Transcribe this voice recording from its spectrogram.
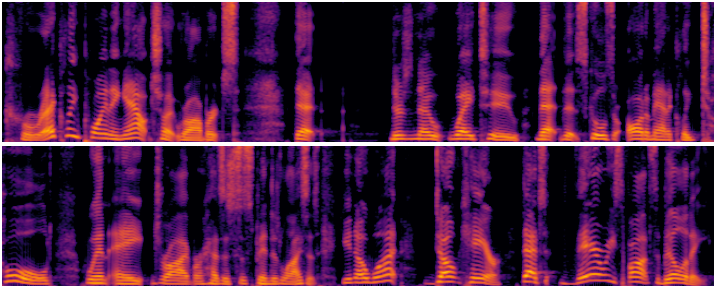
correctly pointing out, Chuck Roberts, that there's no way to that that schools are automatically told when a driver has a suspended license. You know what? Don't care. That's their responsibility.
